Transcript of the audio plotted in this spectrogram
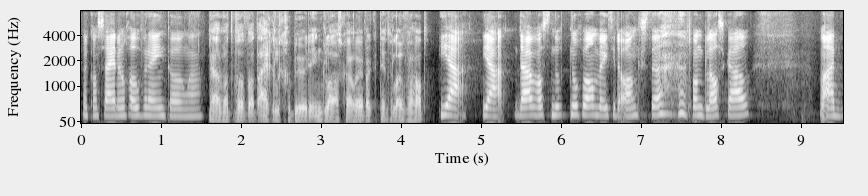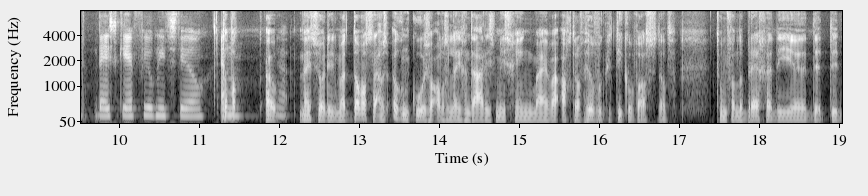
Dan kan zij er nog overheen komen. Ja, wat, wat, wat eigenlijk gebeurde in Glasgow, hè, waar ik het net al over had. Ja, ja, daar was nog, nog wel een beetje de angst van Glasgow. Maar deze keer viel ik niet stil. En, wat, oh, ja. nee, sorry. Maar dat was trouwens ook een koers waar alles legendarisch misging. Waar, waar achteraf heel veel kritiek op was. Dat toen Van der Breggen, die, eh, de, de, de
